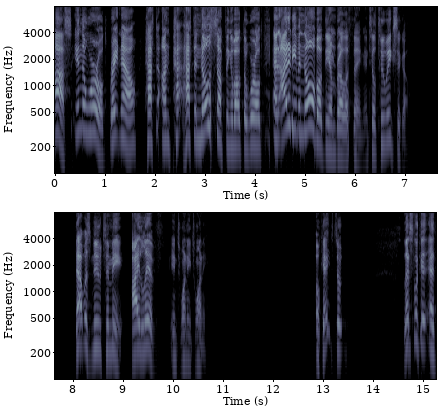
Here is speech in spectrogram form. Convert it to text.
us in the world right now have to, unpa- have to know something about the world, and I didn't even know about the umbrella thing until two weeks ago. That was new to me. I live in 2020. Okay, so let's look at, at,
